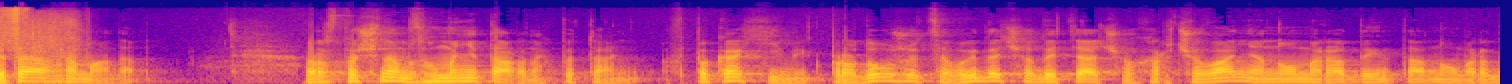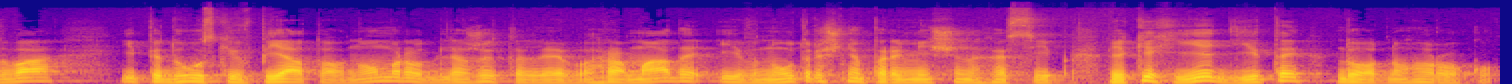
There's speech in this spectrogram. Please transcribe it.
Вітаю громада. Розпочнемо з гуманітарних питань. В ПК Хімік продовжується видача дитячого харчування номер 1 та номер 2 і підгузків 5 номеру для жителів громади і внутрішньо переміщених осіб, в яких є діти до 1 року.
